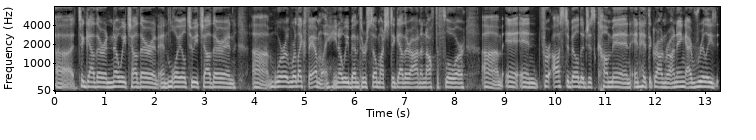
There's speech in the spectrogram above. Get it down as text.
uh, together and know each other and, and loyal to each other, and um, we're we're like family. You know, we've been through so much together on and off the floor, um, and, and, for us to be able to just come in and hit the ground running, I really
